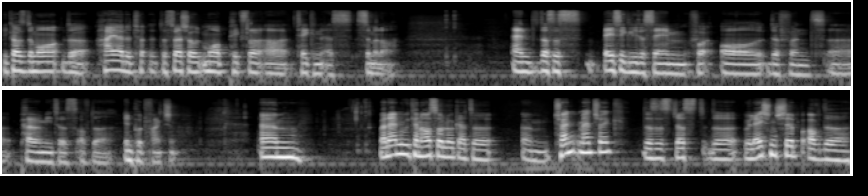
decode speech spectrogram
because the more the higher the, the threshold, more pixels are taken as similar. And this is basically the same for all different uh, parameters of the input function. Um, but then we can also look at the um, trend metric. This is just the relationship of the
